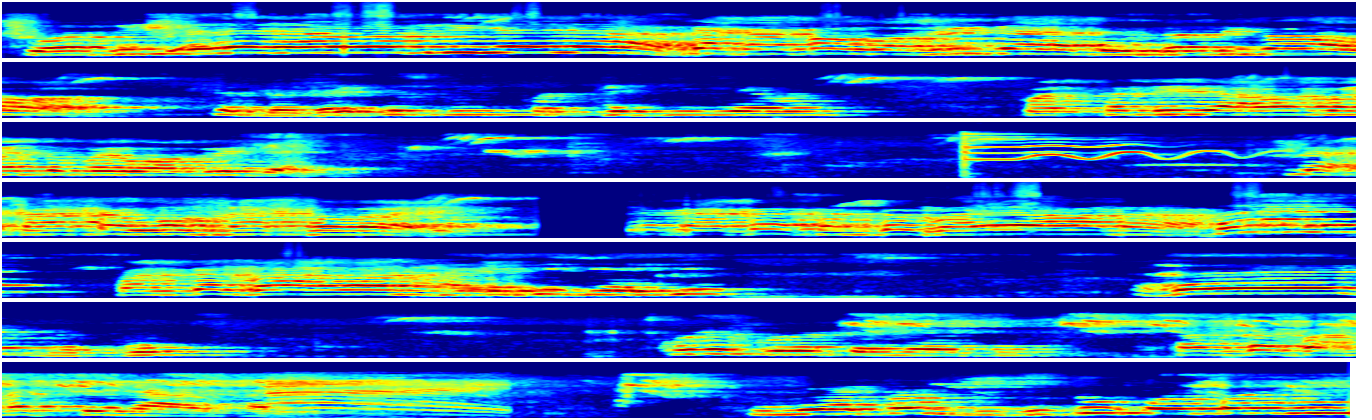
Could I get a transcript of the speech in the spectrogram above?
વાગડી અરે ના વાગડી જાય અરે કાકા વગડી જાય તું જલ્દી કરો હવે તો બધા કે તું પથ્થર જેવી આવો પથ્થરથી આવવા પડે તો પછી વગડી જાય લે કાકા ઓમ ના ખવાય કાકા શંકરભાઈ આવવાના. શંકરભાઈ આવવાના. બેસી બેસી હે પ્રભુ કોને કોને છે. શંકર પાન જ થઈને આવ્યા લે તો બીજું તું કોઈ કોઈ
